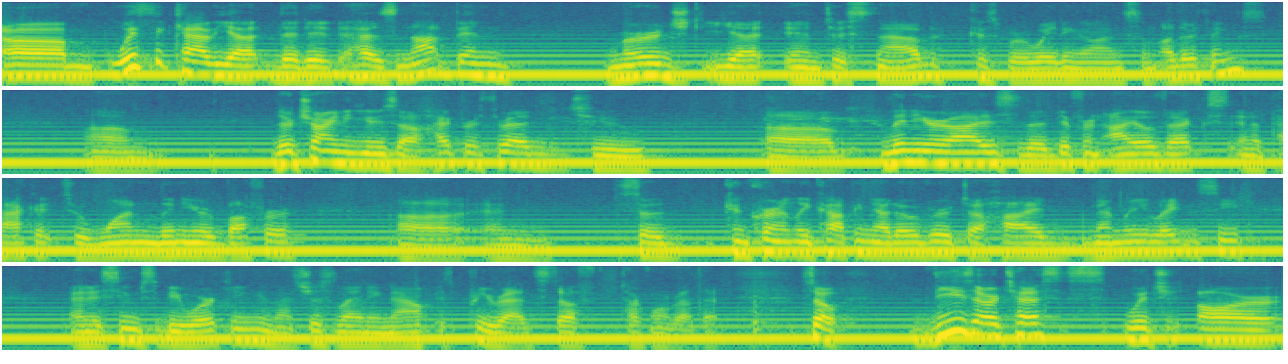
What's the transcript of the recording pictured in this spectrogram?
um, with the caveat that it has not been merged yet into Snabb because we're waiting on some other things. Um, they're trying to use a hyperthread to uh, linearize the different iovecs in a packet to one linear buffer, uh, and so concurrently copying that over to hide memory latency, and it seems to be working, and that's just landing now. It's pretty rad stuff. Talk more about that. So these are tests which are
